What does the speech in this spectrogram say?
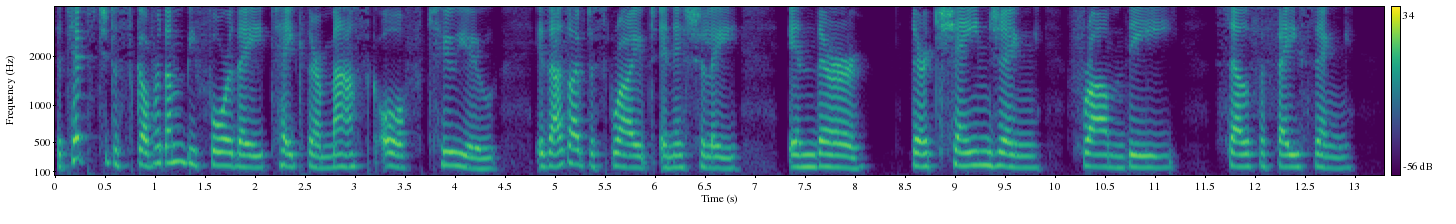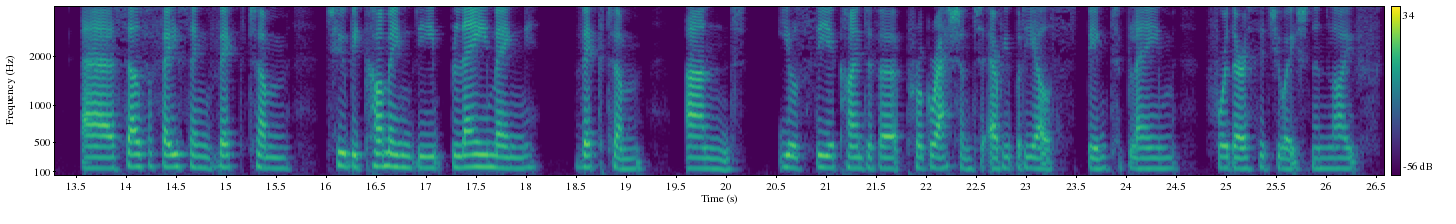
the tips to discover them before they take their mask off to you is as I've described initially in their their changing from the self-effacing uh, self-effacing victim to becoming the blaming victim and you'll see a kind of a progression to everybody else being to blame for their situation in life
